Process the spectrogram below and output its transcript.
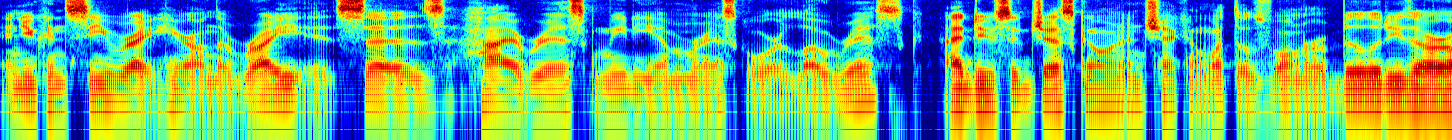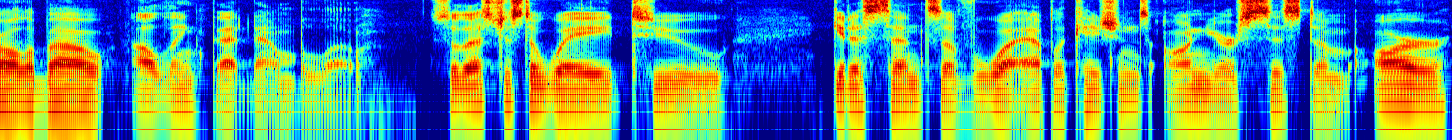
And you can see right here on the right, it says high risk, medium risk, or low risk. I do suggest going and checking what those vulnerabilities are all about. I'll link that down below. So that's just a way to get a sense of what applications on your system are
